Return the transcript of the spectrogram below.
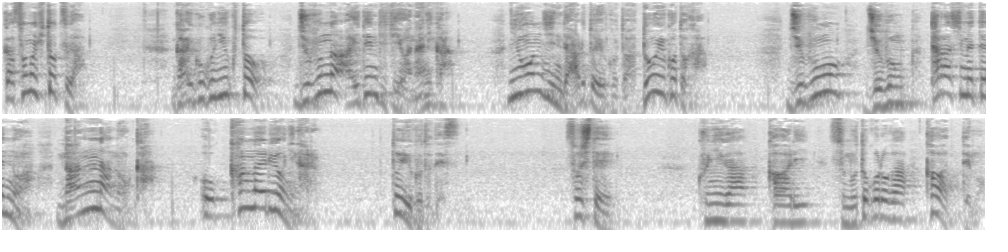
がその一つが外国に行くと自分のアイデンティティは何か日本人であるということはどういうことか自分を自分たらしめてんのは何なのかを考えるようになるということです。そして国が変わり住むところが変わっても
